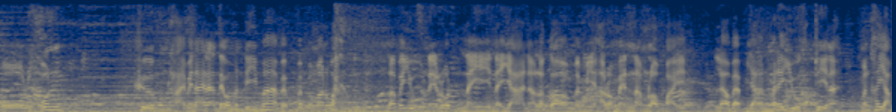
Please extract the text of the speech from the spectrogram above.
โอ้ทุกคนคือผมถ่ายไม่ได้นะแต่ว่ามันดีมากแบบแบบประมาณว่า เราไปอยู่ในรถในในยานอะแล้วก็มันมีอารอนแมนนำเราไป แล้วแบบยานไม่ได้อยู่กับที่นะ มันขยับ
